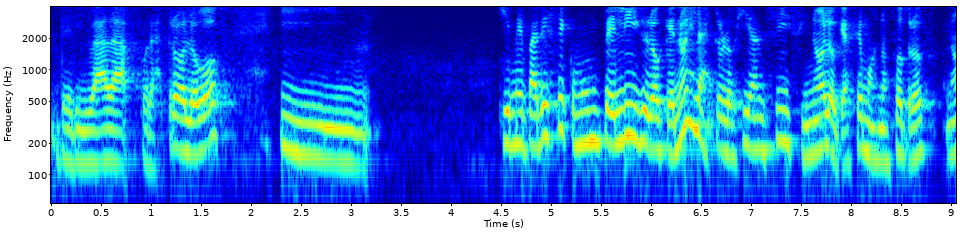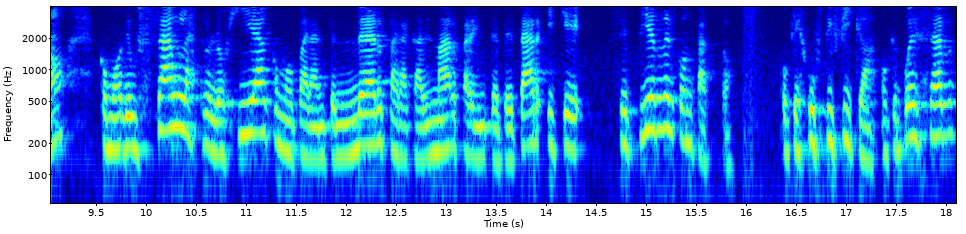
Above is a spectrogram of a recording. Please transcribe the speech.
derivada por astrólogos y que me parece como un peligro, que no es la astrología en sí, sino lo que hacemos nosotros, ¿no? Como de usar la astrología como para entender, para calmar, para interpretar y que se pierde el contacto, o que justifica, o que puede ser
